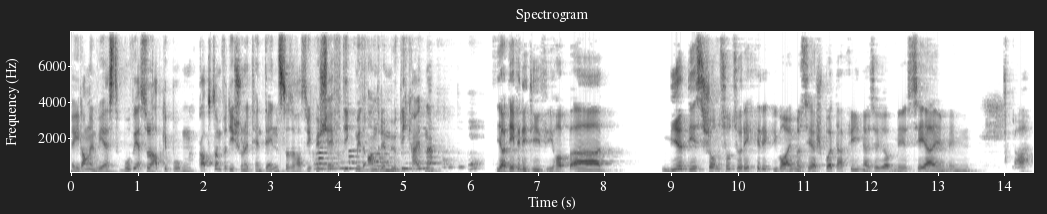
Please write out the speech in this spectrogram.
ja. gegangen wärst? Wo wärst du dann abgebogen? Gab es dann für dich schon eine Tendenz? Also hast du dich beschäftigt mit anderen Möglichkeiten? Ja, definitiv. Ich habe äh, mir das schon so zurechtgelegt. Ich war immer sehr sportaffin, also ich habe mich sehr im, im ja,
